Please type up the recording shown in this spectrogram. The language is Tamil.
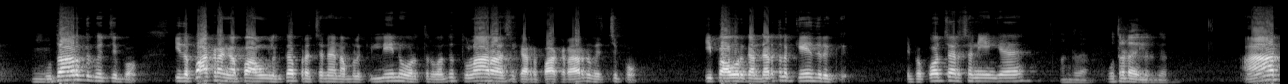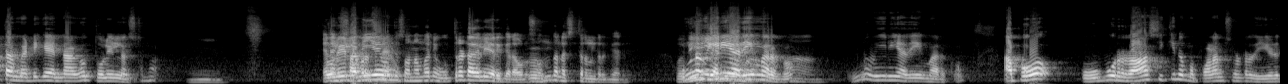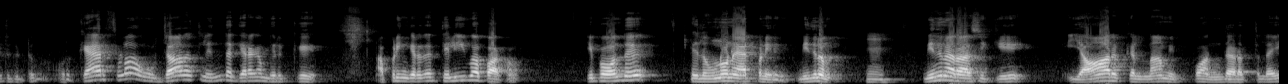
உதாரணத்துக்கு வச்சுப்போம். இதை பார்க்குறாங்க அப்பா அவங்களுக்கு தான் பிரச்சனை நம்மளுக்கு இல்லைன்னு ஒருத்தர் வந்து துலா ராசிக்காரர் பார்க்குறாருன்னு வச்சுப்போம். இப்போ அவருக்கு அந்த இடத்துல கேது இருக்கு. இப்போ கோச்சார் சனி எங்க? அங்கதான். உத்தரடாதில் இருக்காரு. ஆட்டோமேட்டிக்கா என்ன ஆகும்? தொழில் நஷ்டமா. சனியே. வந்து சொன்ன மாதிரி உத்திரட்டாதிலேயே இருக்காரு. அவர் சொந்த நட்சத்திரத்துல இருக்காரு. இன்னும் வீரியம் அதிகமா இருக்கும். இன்னும் வீரியம் அதிகமா இருக்கும். அப்போ ஒவ்வொரு ராசிக்கு நம்ம பலன் சொல்றதை எடுத்துக்கிட்டு ஒரு கேர்ஃபுல்லா அவங்க ஜாதகத்துல எந்த கிரகம் இருக்கு அப்படிங்கிறத தெளிவா பார்க்கணும். இப்போ வந்து இதுல இன்னொன்று ஆட் பண்ணிடுங்க. மிதுனம். ம், மிதுன ராசிக்கு யாருக்கெல்லாம் இப்போ அந்த இடத்துல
